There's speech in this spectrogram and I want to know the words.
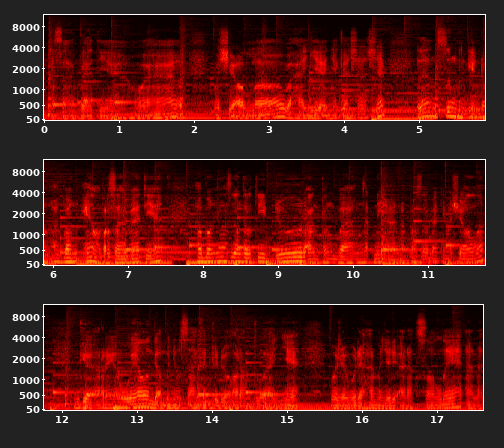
persahabat ya. Wow, Masya Allah, bahagianya Kak Sasa langsung menggendong Abang El, persahabat ya. Abang El sedang tertidur, anteng banget nih anak persahabatnya, Masya Allah. Gak rewel, gak menyusahkan kedua orang tuanya. Mudah-mudahan menjadi anak soleh, anak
